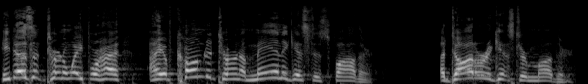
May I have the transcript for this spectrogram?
he doesn't turn away for I, I have come to turn a man against his father, a daughter against her mother,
